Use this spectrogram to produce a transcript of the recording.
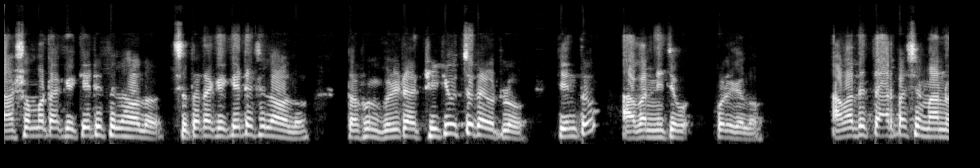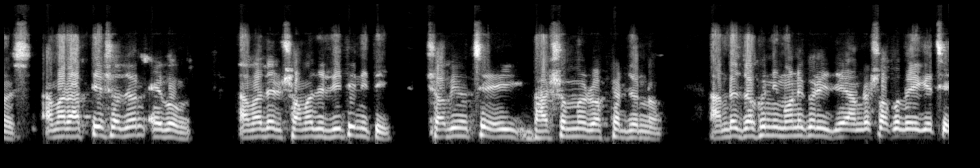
ভারসাম্যটাকে কেটে ফেলা হলো, সুতাটাকে কেটে ফেলা হলো, তখন ঘুড়িটা ঠিকই উচ্চতায় উঠল, কিন্তু আবার নিচে পড়ে গেল। আমাদের চারপাশের মানুষ, আমার আত্মীয় স্বজন এবং আমাদের সমাজের রীতিনীতি সবই হচ্ছে এই ভারসাম্য রক্ষার জন্য। আমরা যখনই মনে করি যে আমরা সফল হয়ে গেছি,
